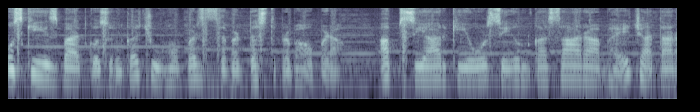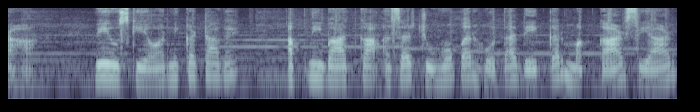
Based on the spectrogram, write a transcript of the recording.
उसकी इस बात को सुनकर चूहों पर ज़बरदस्त प्रभाव पड़ा। अब सियार की ओर से उनका सारा भय जाता रहा। वे उसकी ओर निकट आ गए। अपनी बात का असर चूहों पर होता देखकर मक्कार सियार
